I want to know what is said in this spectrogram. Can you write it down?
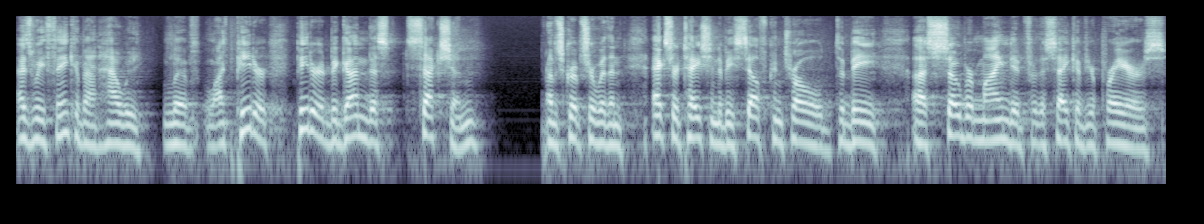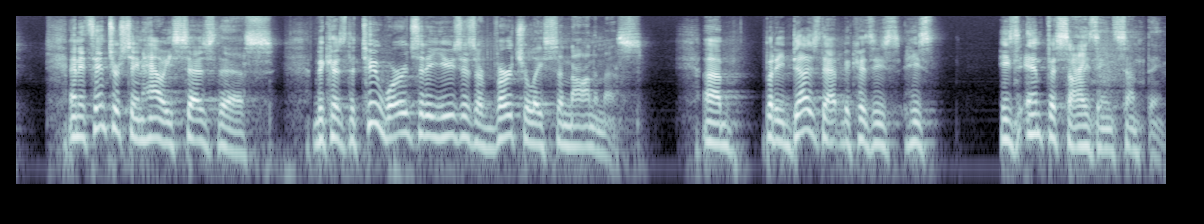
as we think about how we live life, Peter, Peter had begun this section of Scripture with an exhortation to be self controlled, to be uh, sober minded for the sake of your prayers. And it's interesting how he says this because the two words that he uses are virtually synonymous. Uh, but he does that because he's, he's, he's emphasizing something.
